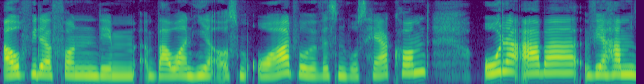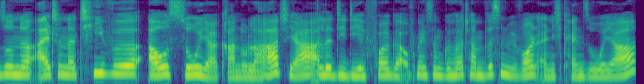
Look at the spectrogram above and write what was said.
auch wieder von dem Bauern hier aus dem Ort, wo wir wissen, wo es herkommt, oder aber wir haben so eine Alternative aus Sojagranulat. Ja, alle, die die Folge aufmerksam gehört haben, wissen, wir wollen eigentlich kein Soja.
